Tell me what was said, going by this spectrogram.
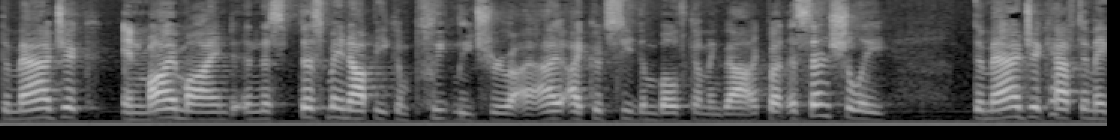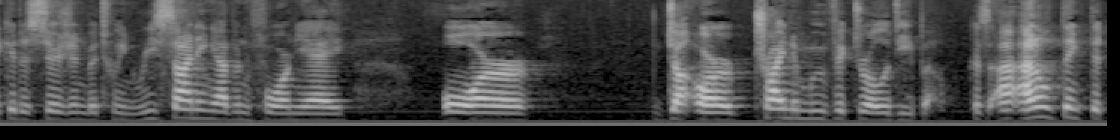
The Magic, in my mind, and this this may not be completely true. I, I- I could see them both coming back, but essentially, the Magic have to make a decision between re-signing Evan Fournier or or trying to move Victor Oladipo because I, I, don't think that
